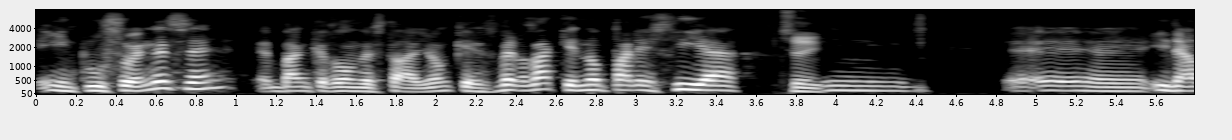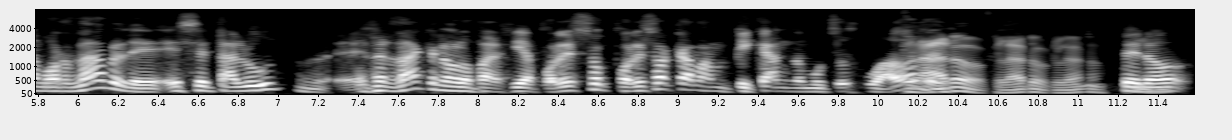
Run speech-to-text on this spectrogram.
incluso en ese banco donde estaba John, que es verdad que no parecía mm, eh, inabordable ese talud. Es verdad que no lo parecía, por eso, por eso acaban picando muchos jugadores. Claro, claro, claro. Pero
